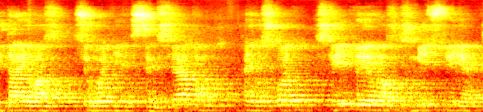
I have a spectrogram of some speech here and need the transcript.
вітаю вас сьогодні з цим святом. Хай Господь скріплює вас, зміцнює,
